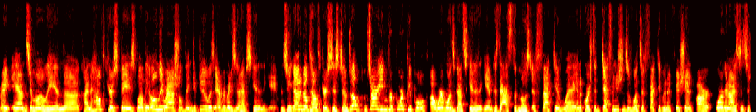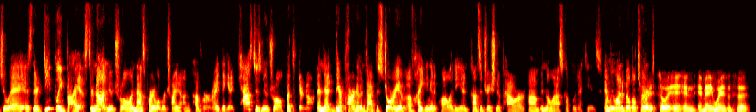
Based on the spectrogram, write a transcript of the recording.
Right. And similarly, in the kind of healthcare space, well, the only rational thing to do is everybody's got to have skin in the game. And so you got to build healthcare systems. Oh, I'm sorry, even for poor people, uh, where everyone's got skin in the game, because that's the most effective way. And of course, the definitions of what's effective and efficient are organized in such a way as they're deeply biased. They're not neutral. And that's part of what we're trying to uncover, right? They get cast as neutral, but they're not. And that they're part of, in fact, the story of, of heightening inequality and concentration of power um, in the last couple of decades. And we want to build alternatives. Right. So, in, in many ways, it's a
